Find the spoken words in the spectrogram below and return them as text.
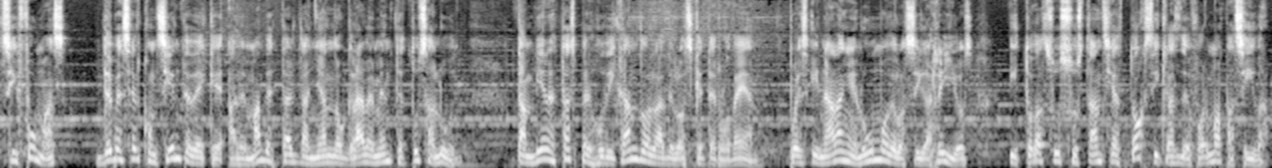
Si fumas, debes ser consciente de que además de estar dañando gravemente tu salud, también estás perjudicando la de los que te rodean, pues inhalan el humo de los cigarrillos y todas sus sustancias tóxicas de forma pasiva.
